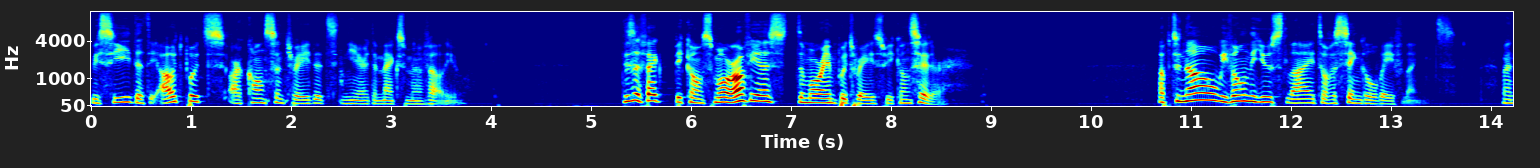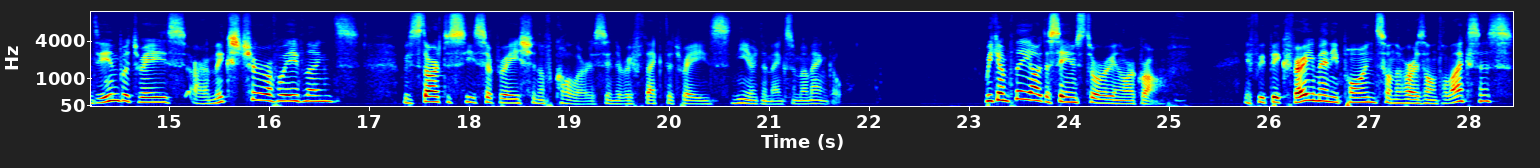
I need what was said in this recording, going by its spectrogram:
we see that the outputs are concentrated near the maximum value. This effect becomes more obvious the more input rays we consider. Up to now, we've only used light of a single wavelength. When the input rays are a mixture of wavelengths, we start to see separation of colors in the reflected rays near the maximum angle. We can play out the same story in our graph. If we pick very many points on the horizontal axis,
